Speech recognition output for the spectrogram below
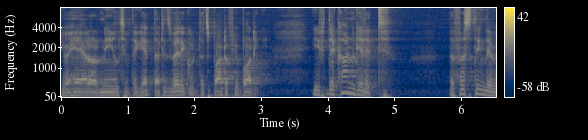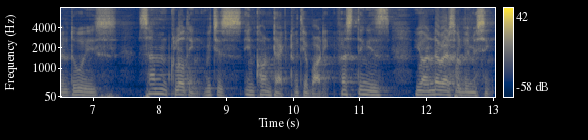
your hair or nails if they get, that is very good, that's part of your body. If they can't get it, the first thing they will do is some clothing which is in contact with your body. First thing is, your underwears will be missing.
